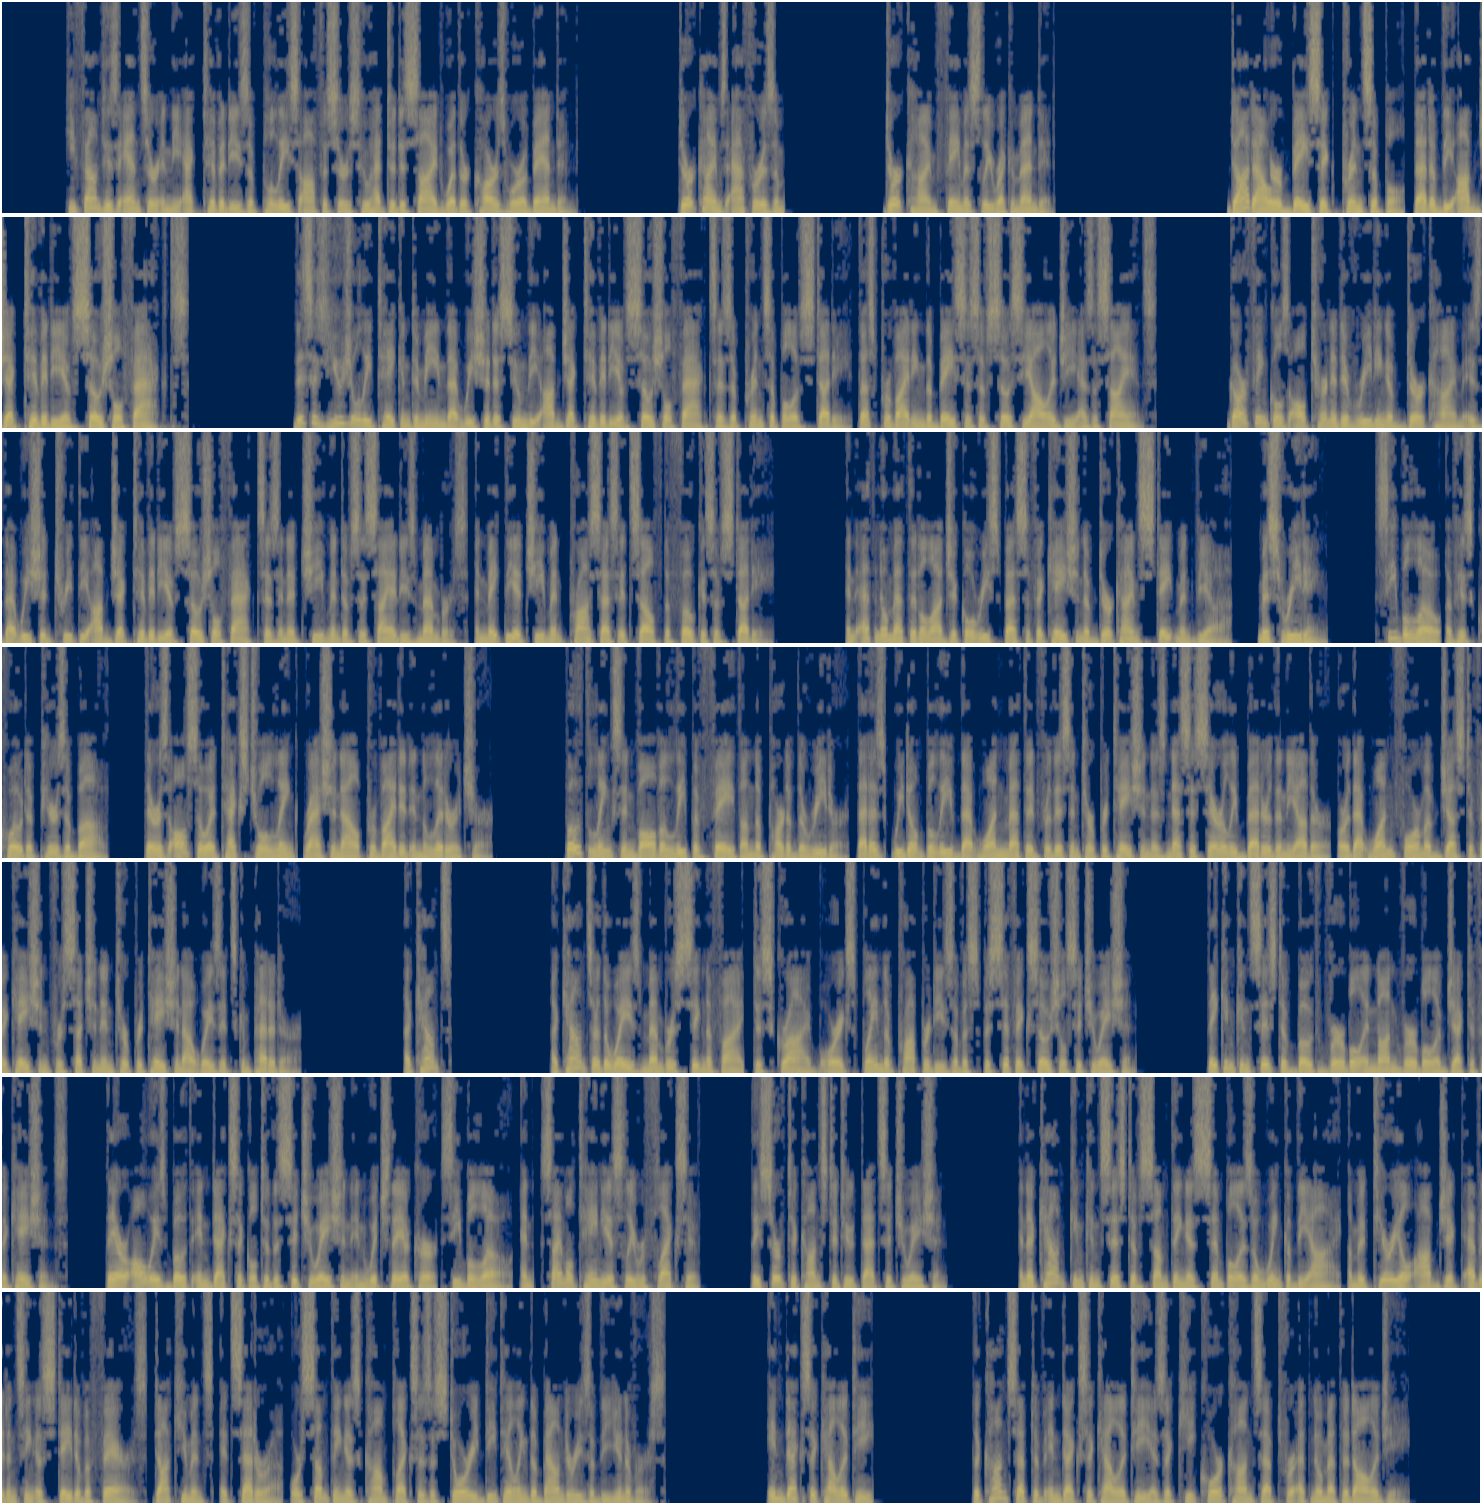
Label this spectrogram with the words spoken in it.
He found his answer in the activities of police officers who had to decide whether cars were abandoned. Durkheim's aphorism Durkheim famously recommended, our basic principle, that of the objectivity of social facts." This is usually taken to mean that we should assume the objectivity of social facts as a principle of study thus providing the basis of sociology as a science. Garfinkel's alternative reading of Durkheim is that we should treat the objectivity of social facts as an achievement of society's members, and make the achievement process itself the focus of study. An ethnomethodological respecification of Durkheim's statement via a misreading see below of his quote appears above. There is also a textual link, rationale provided in the literature. Both links involve a leap of faith on the part of the reader, that is, we don't believe that one method for this interpretation is necessarily better than the other, or that one form of justification for such an interpretation outweighs its competitor. Accounts Accounts are the ways members signify, describe or explain the properties of a specific social situation. They can consist of both verbal and non-verbal objectifications. They are always both indexical to the situation in which they occur see below, and, simultaneously reflexive. They serve to constitute that situation. An account can consist of something as simple as a wink of the eye, a material object evidencing a state of affairs documents, etc., or something as complex as a story detailing the boundaries of the universe. Indexicality The concept of indexicality is a key core concept for ethnomethodology.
